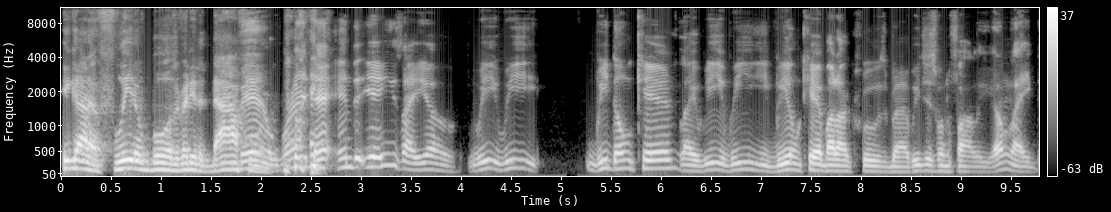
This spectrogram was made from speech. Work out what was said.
he got a fleat of bulls ready to die for Man, him. what that ended? Yeah, he's like, yo, we we we don't care. Like we we we don't care about our crews, bro. We just want to follow you. I'm like,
